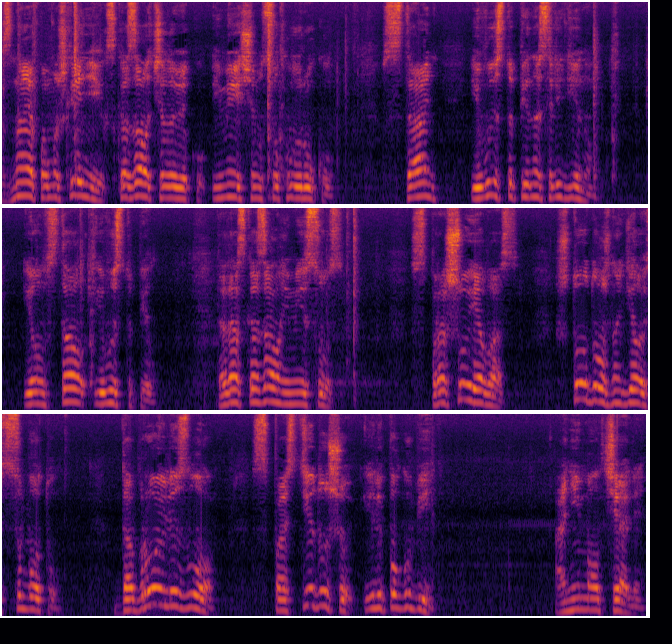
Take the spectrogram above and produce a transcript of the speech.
зная помышления их, сказал человеку, имеющему сухую руку, «Встань и выступи на середину». И он встал и выступил. Тогда сказал им Иисус, «Спрошу я вас, что должно делать в субботу? Добро или зло? Спасти душу или погубить?» Они молчали.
